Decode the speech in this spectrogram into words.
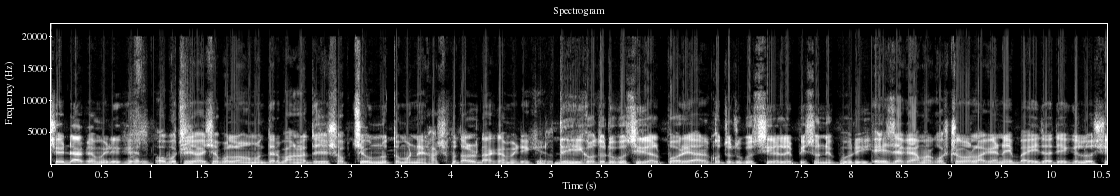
সেই ঢাকা মেডিকেল। অবশেষে আইসা বললাম আমাদের বাংলাদেশের সবচেয়ে উন্নত মানের হাসপাতাল ঢাকা মেডিকেল। দেখি কতটুকু সিরিয়াল পরে আর কতটুকু সিরিয়ালের পিছনে পড়ি। এই জায়গায় আমার কষ্ট লাগে নাই বাই দাঁড়িয়ে গেল সে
